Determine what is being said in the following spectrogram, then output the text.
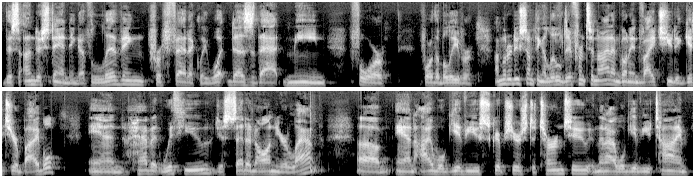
this understanding of living prophetically. What does that mean for, for the believer? I'm going to do something a little different tonight. I'm going to invite you to get your Bible and have it with you. Just set it on your lap, um, and I will give you scriptures to turn to, and then I will give you time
